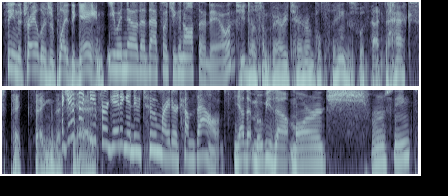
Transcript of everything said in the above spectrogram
seen the trailers or played the game, You would know that that's what you can also do. she does some very terrible things with that axe pick thing that I guess I keep forgetting a new Tomb Raider comes out. yeah, that movie's out March 14th.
